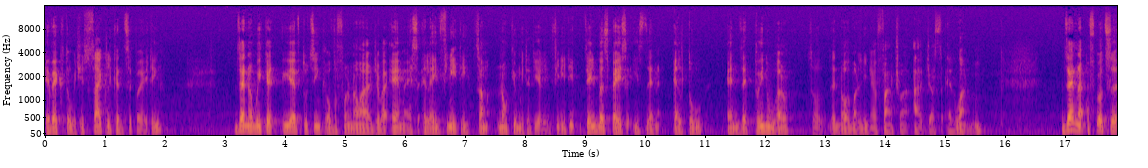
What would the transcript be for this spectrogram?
a, vector which is cyclic and separating. Then we can, you have to think of a von Neumann algebra M as L infinity, some non-commutative L infinity. The Hilbert space is then L2, and the pre-dual, so the normal linear function are just L1. Then, of course, uh,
